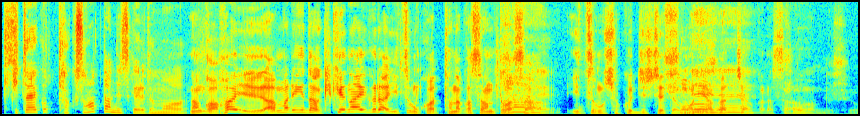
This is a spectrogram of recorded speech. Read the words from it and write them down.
聞きたいことたくさんあったんですけれども。なんかはいあんまりだから聞けないぐらいいつもこうやって田中さんとはさ、はい。い、つも食事してて盛り上がっちゃうからさ、そう。なんですよ。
